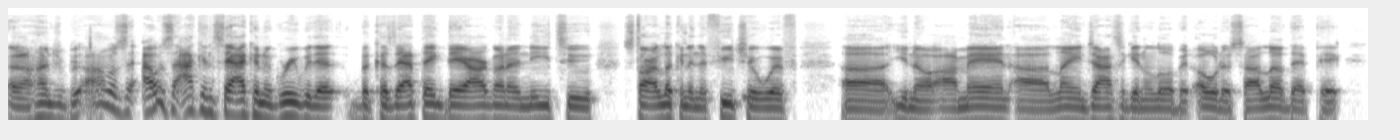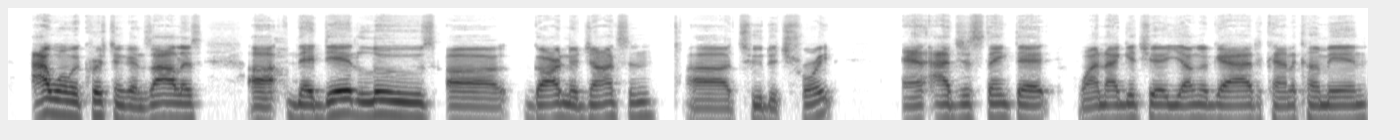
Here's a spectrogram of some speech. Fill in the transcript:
a hundred. I was, I was, I can say I can agree with it because I think they are going to need to start looking in the future with, uh, you know, our man uh, Lane Johnson getting a little bit older. So I love that pick. I went with Christian Gonzalez. Uh, they did lose uh, Gardner Johnson uh, to Detroit, and I just think that why not get you a younger guy to kind of come in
